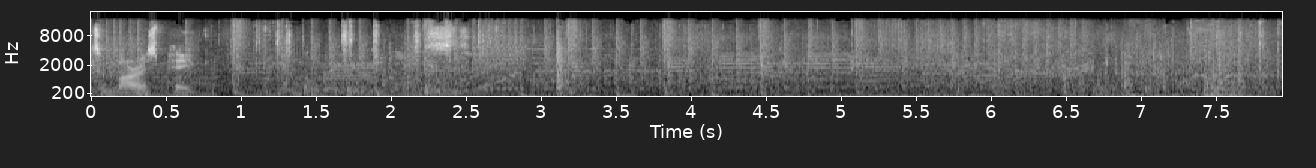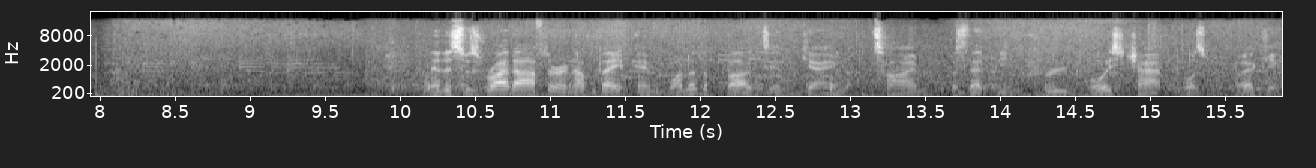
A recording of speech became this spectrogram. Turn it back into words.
to Morrow's Peak. Now this was right after an update and one of the bugs in the game at the time was that the crew voice chat wasn't working.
